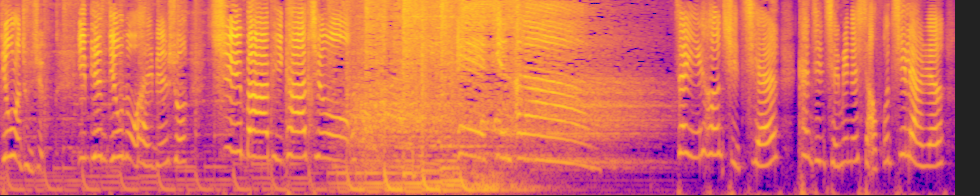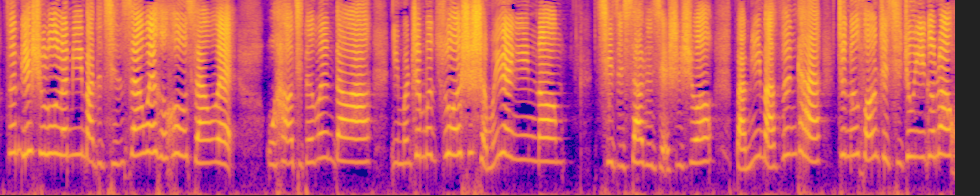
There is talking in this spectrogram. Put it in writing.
丢了出去。一边丢呢，我还一边说：“去吧，皮卡丘！”在银行取钱，看见前面的小夫妻两人分别输入了密码的前三位和后三位，我好奇的问道：“啊，你们这么做是什么原因呢？”妻子笑着解释说：“把密码分开，就能防止其中一个乱花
